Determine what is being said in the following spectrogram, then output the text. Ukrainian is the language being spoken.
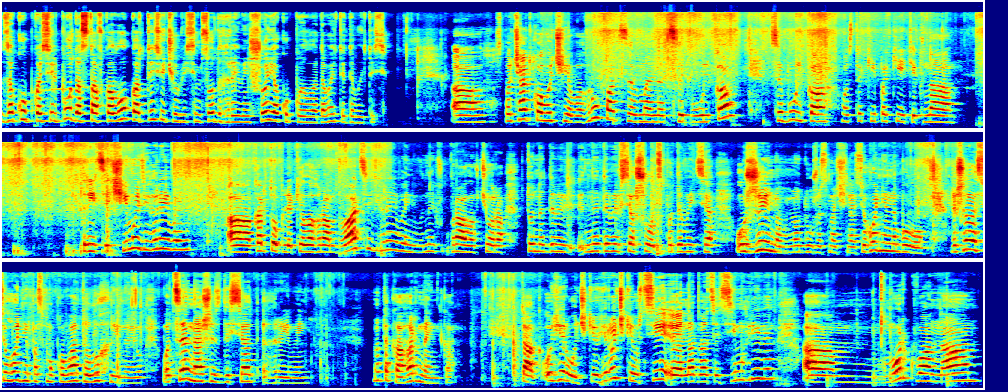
Закупка сільпо, доставка лока 1800 гривень. Що я купила? Давайте дивитись. Спочатку овочева група, це в мене цибулька. Цибулька, ось такий пакетик на 30 чимось гривень. Картопля кілограм 20 гривень. В них брала вчора, хто не, дивив, не дивився шоц, подивиться ожину, ну дуже смачна. Сьогодні не було. Рішила сьогодні посмакувати лохиною. Оце на 60 гривень. Ну, така гарненька. Так, огірочки. Огірочки оці е, на 27 гривень, а морква на.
